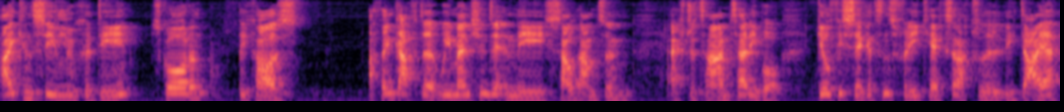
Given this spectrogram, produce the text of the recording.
I can see Lucas Digne scoring because I think after we mentioned it in the Southampton extra time, Teddy, but Gylfi Sigurdsson's free kicks are absolutely dire,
